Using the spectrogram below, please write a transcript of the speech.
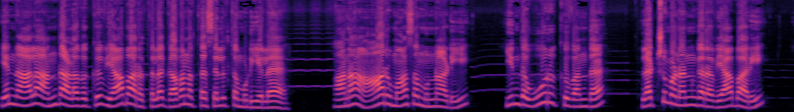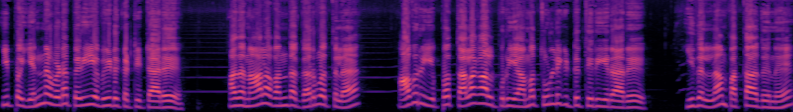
என்னால அந்த அளவுக்கு வியாபாரத்துல கவனத்தை செலுத்த முடியல. ஆனா ஆறு மாசம் முன்னாடி இந்த ஊருக்கு வந்த லட்சுமணன்கிற வியாபாரி இப்ப என்னை விட பெரிய வீடு கட்டிட்டாரு. அதனால வந்த கர்வத்துல அவர் இப்போ தலகால் புரியாம துள்ளிக்கிட்டு திரியிறாரு. இதெல்லாம் பத்தாதுன்னு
